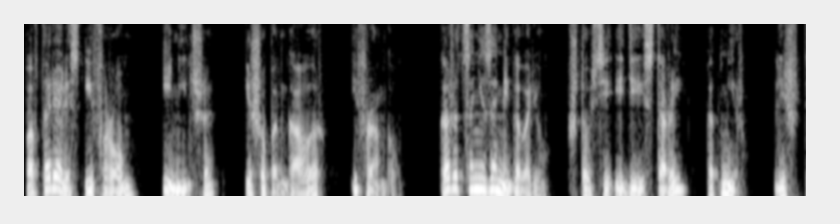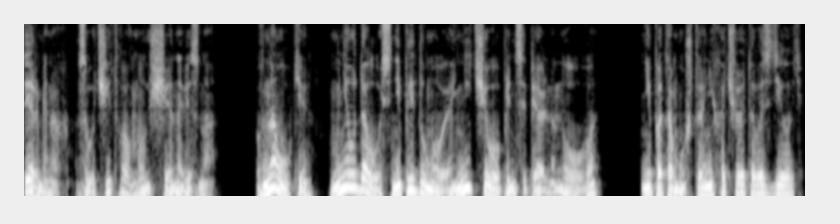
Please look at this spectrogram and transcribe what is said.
Повторялись и Фром, и Ницше, и Шопенгауэр, и Франкл. Кажется, не зами говорю, что все идеи стары, как мир. Лишь в терминах звучит волнующая новизна. В науке мне удалось, не придумывая ничего принципиально нового, не потому, что я не хочу этого сделать,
